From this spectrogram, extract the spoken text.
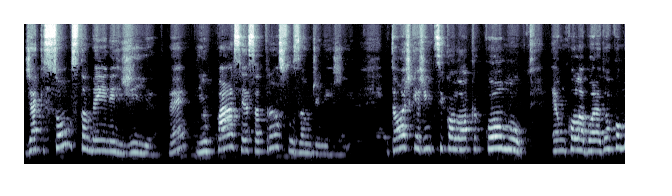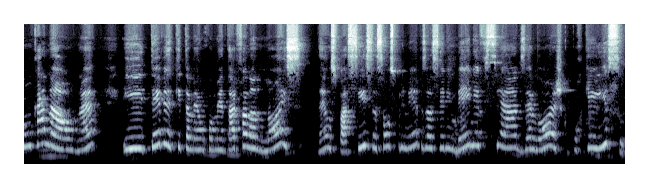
já que somos também energia, né? E o passe é essa transfusão de energia. Então, acho que a gente se coloca como é um colaborador, como um canal, né? E teve aqui também um comentário falando: nós né? Os passistas são os primeiros a serem beneficiados, é lógico, porque isso,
